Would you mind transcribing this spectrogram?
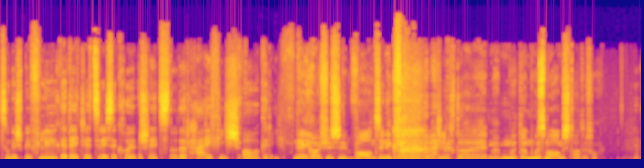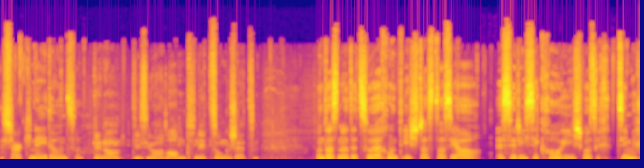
zum Beispiel Fliegen, dort wird das Risiko überschätzt, oder Haifischangriff. Nein, Haifisch ist wahnsinnig gefährlich, da, man, da muss man Angst haben davor. Sharknado und so. Genau, die sind ja an Land nicht zu unterschätzen. Und was noch dazu kommt, ist, dass das ja ein Risiko ist, das sich ziemlich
